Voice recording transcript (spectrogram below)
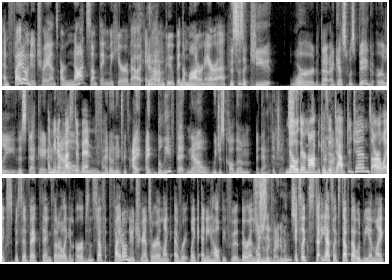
and phytonutrients are not something we hear about in Yeah. from goop in the modern era This is a key word that I guess was big early this decade. I mean, it must have been. phytonutrients. I I believe that now we just call them adaptogens. no they're not because They're not? adaptogens are like specific things that are like in herbs and stuff phytonutrients are in like every like any healthy food they're in so like just like vitamins. It's like stu- yeah, it's like stuff that would be in like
